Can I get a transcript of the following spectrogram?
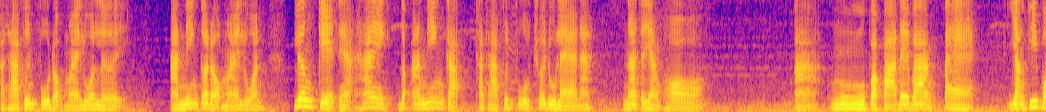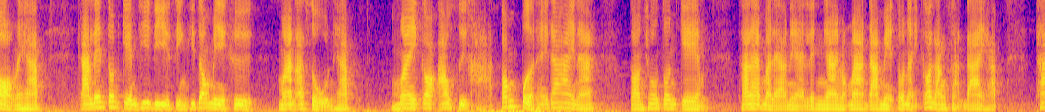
คาถาฟื้นฟูดอกไม้ล้วนเลยอันนิ่งก็ดอกไม้ล้วน เรื่องเกรดเนี่ยให้อันนิ่งกับคาถาฟื้นฟูช่วยดูแลนะ น่าจะยังพออ่างูปลาปลาได้บ้าง แต่อย่างที่บอกนะครับ การเล่นต้นเกมที่ดีสิ่งที่ต้องมีคือ มารอสูรครับ ไม่ก็เอาซื้อขาดต้องเปิดให้ได้นะ ตอนช่วงต้นเกม ถ้าได้มาแล้วเนี่ยเล่นง่ายมากๆ ดาเมจตัวไหนก็รังสรรได้ครับ ถ้า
